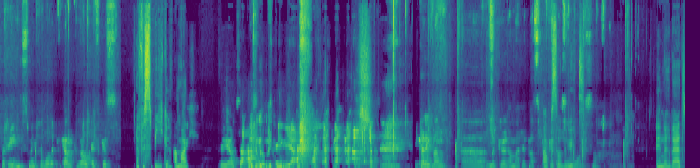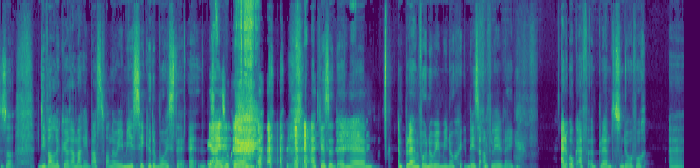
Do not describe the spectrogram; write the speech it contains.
brainsmethode. Ik kan wel even... Even spieken, dat mag. De juiste afkorting, ja. Ik ga die van uh, Le Coeur à Maribas pakken. Absoluut. Inderdaad, zo, die van Le Coeur à Maribas van Noémie is zeker de mooiste. Hè. Ja, Zij is ook uh, even een, een, ehm, een pluim voor Noémie nog in deze aflevering. en ook even een pluim tussendoor voor uh,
